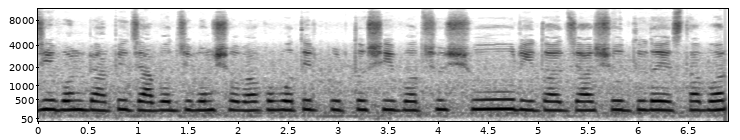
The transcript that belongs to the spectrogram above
জীবনব্যাপী যাবজ্জীবন সৌভাগ্যবতীর পূর্ত শিবৎস সুহৃদয় যা সুদৃঢ় স্থাবর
